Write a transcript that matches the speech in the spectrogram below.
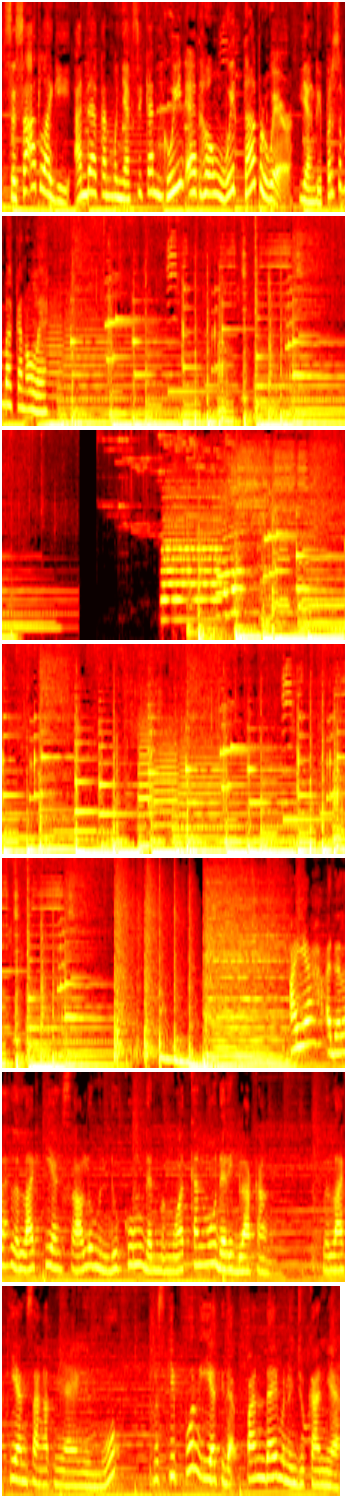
Sesaat lagi Anda akan menyaksikan Queen at Home with Tupperware yang dipersembahkan oleh adalah lelaki yang selalu mendukung dan menguatkanmu dari belakang. Lelaki yang sangat menyayangimu, meskipun ia tidak pandai menunjukkannya.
